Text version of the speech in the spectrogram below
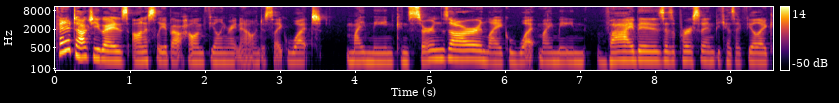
kind of talk to you guys honestly about how I'm feeling right now and just like what my main concerns are and like what my main vibe is as a person because I feel like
